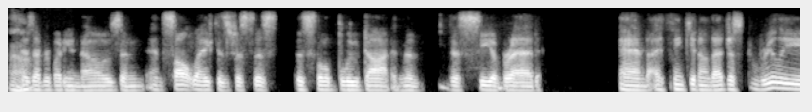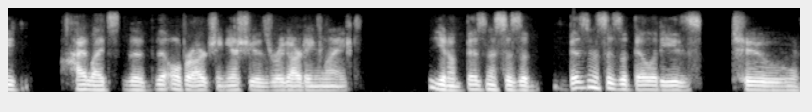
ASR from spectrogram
Uh-huh. as everybody knows, and and Salt Lake is just this this little blue dot in the this sea of red, and I think you know that just really highlights the the overarching issues regarding like, you know, businesses of businesses' abilities to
